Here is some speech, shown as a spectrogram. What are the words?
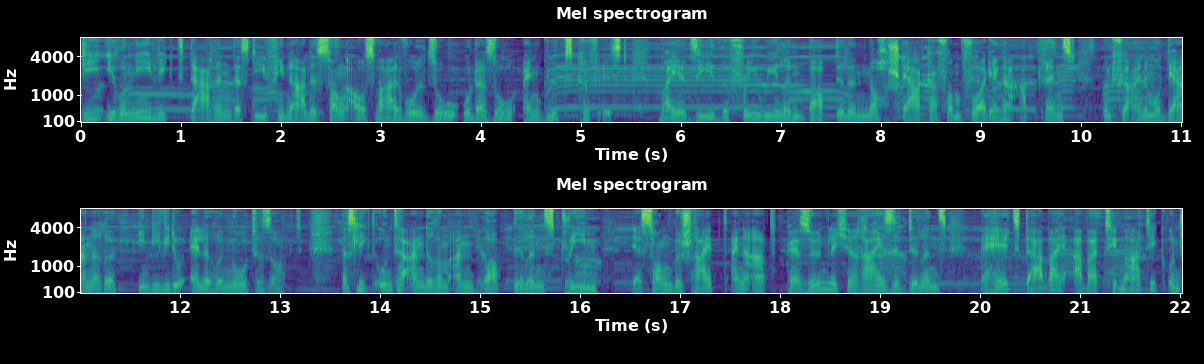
Die Ironie liegt darin, dass die finale Songauswahl wohl so oder so ein Glücksgriff ist, weil sie The Freewheelin' Bob Dylan noch stärker vom Vorgänger abgrenzt und für eine modernere, individuellere Note sorgt. Das liegt unter anderem an Bob Dylans Dream. Der Song beschreibt eine Art persönliche Reise Dylans, behält dabei aber Thematik und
